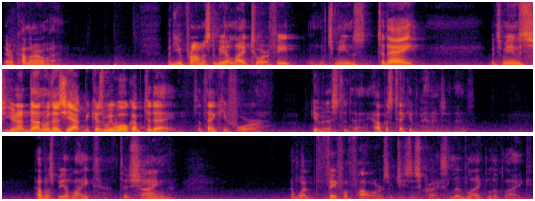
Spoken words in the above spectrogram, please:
They're coming our way. But you promised to be a light to our feet, which means today, which means you're not done with us yet because we woke up today. So thank you for giving us today. Help us take advantage of this. Help us be a light to shine of what faithful followers of Jesus Christ live like, look like,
